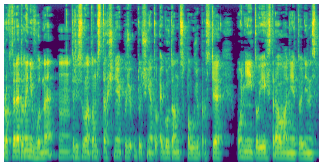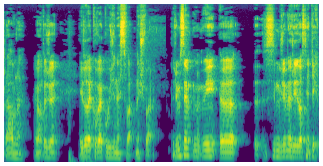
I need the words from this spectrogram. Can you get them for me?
pro které to není vhodné, Hmm. kteří jsou na tom strašně jakože útoční a to ego tam spou, že prostě oni, to jejich stravování je to jediné správné. Jo? Takže je to takové jakoby, že nesvar, nešvar. Takže myslím, my uh, si můžeme říct vlastně těch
